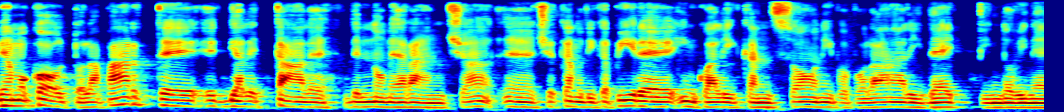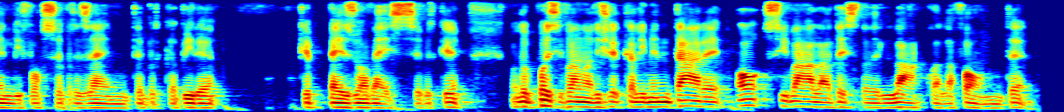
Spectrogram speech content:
abbiamo colto la parte dialettale del nome arancia, eh, cercando di capire in quali canzoni popolari, detti, indovinelli fosse presente, per capire che peso avesse, perché quando poi si fa una ricerca alimentare o si va alla testa dell'acqua, alla fonte,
